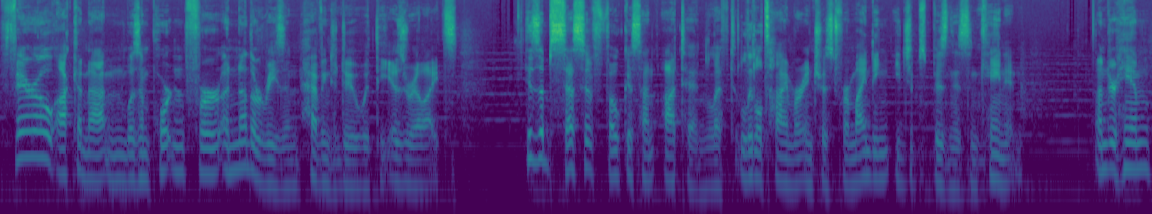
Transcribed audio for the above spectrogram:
Pharaoh Akhenaten was important for another reason having to do with the Israelites. His obsessive focus on Aten left little time or interest for minding Egypt's business in Canaan. Under him,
